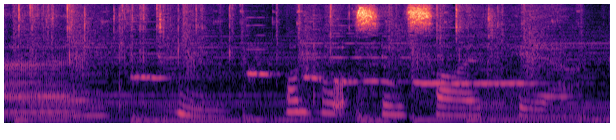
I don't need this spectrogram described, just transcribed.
And hmm, wonder what's inside here.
